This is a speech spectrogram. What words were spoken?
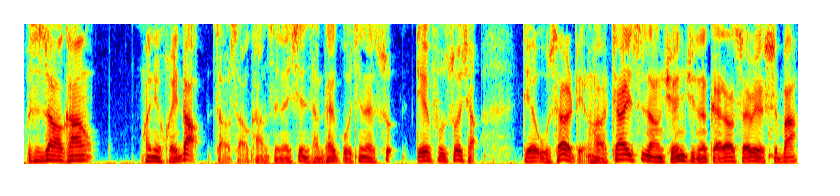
我是赵少康，欢迎回到赵少康现在现场。台股现在缩跌幅缩小，跌五十二点哈。嘉义市长选举呢改到十二月十八，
